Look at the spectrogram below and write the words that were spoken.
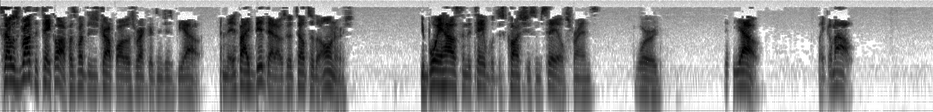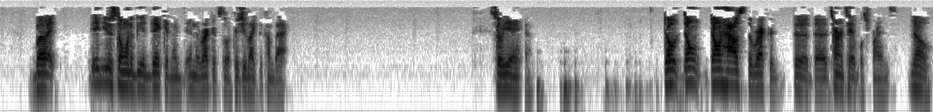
cause I was about to take off. I was about to just drop all those records and just be out. And if I did that, I was going to tell to the owners, your boy house and the table just cost you some sales, friends. Word. Be out. Like I'm out. But then you just don't want to be a dick in the in the record store because you like to come back. So yeah, don't don't don't house the record the the turntables, friends. No.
